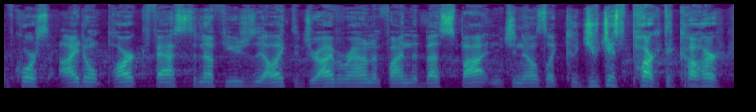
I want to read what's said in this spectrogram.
of course, I don't park fast enough usually. I like to drive around and find the best spot. And Janelle's like, Could you just park the car?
